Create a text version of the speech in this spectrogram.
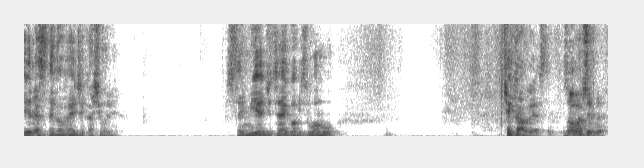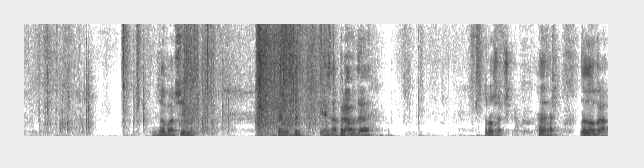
Ile z tego wyjdzie kasiury? Z tej miedzi całego i złomu. Ciekawy jestem. Zobaczymy. Zobaczymy. Tego jest naprawdę troszeczkę. No dobra,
